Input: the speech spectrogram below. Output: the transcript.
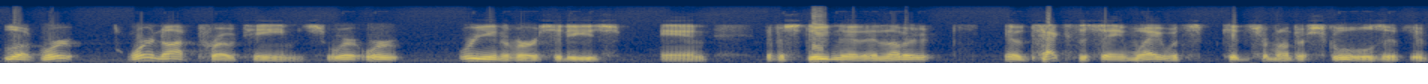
look, we're we're not pro teams. We're we're we're universities, and if a student at another, you know, texts the same way with kids from other schools. If if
